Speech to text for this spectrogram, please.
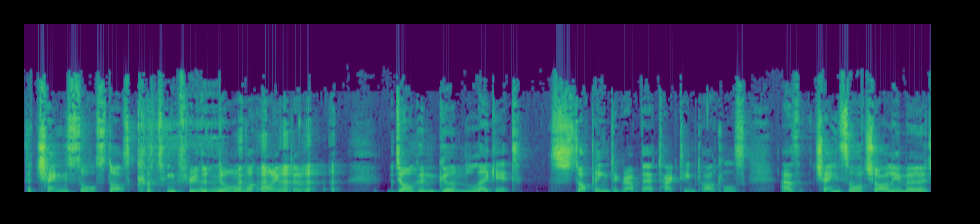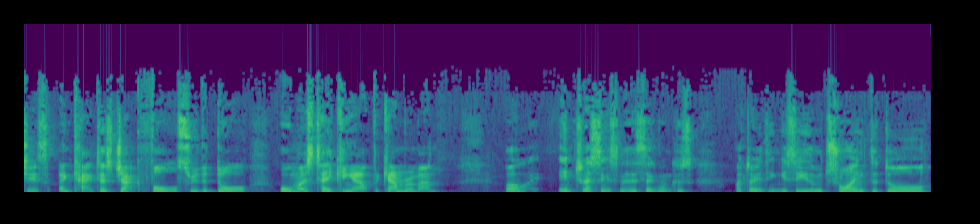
the chainsaw starts cutting through the door behind them. Dog and Gunn leg it, stopping to grab their tag team titles as Chainsaw Charlie emerges and Cactus Jack falls through the door, almost taking out the cameraman. Well, interesting, isn't it, this segment? Because I don't think you see them trying the door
